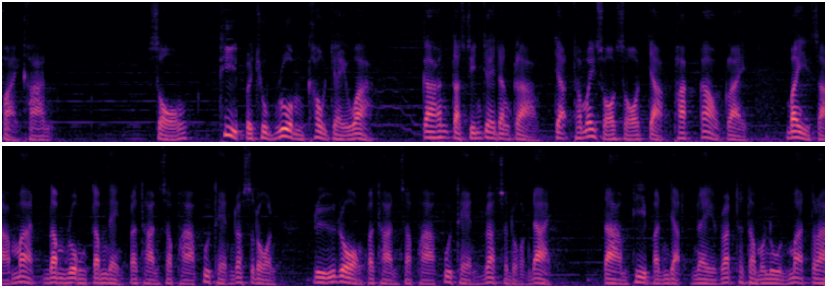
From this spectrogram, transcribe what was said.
ฝ่ายค้าน 2. ที่ประชุมร่วมเข้าใจว่า การตัดสินใจดังกล่าว จะทำให้สสจากพรรคก้าวไกล ไม่สามารถดำรงตำแหน่งประธานสภาผู้แทนราษฎร หรือรองประธานสภาผู้แทนราษฎรได้ ตามที่บัญญัติในรัฐธรรมนูญมาตรา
